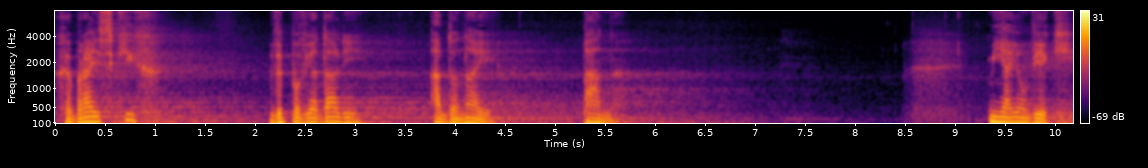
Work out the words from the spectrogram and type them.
hebrajskich, wypowiadali Adonai, Pan. Mijają wieki.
